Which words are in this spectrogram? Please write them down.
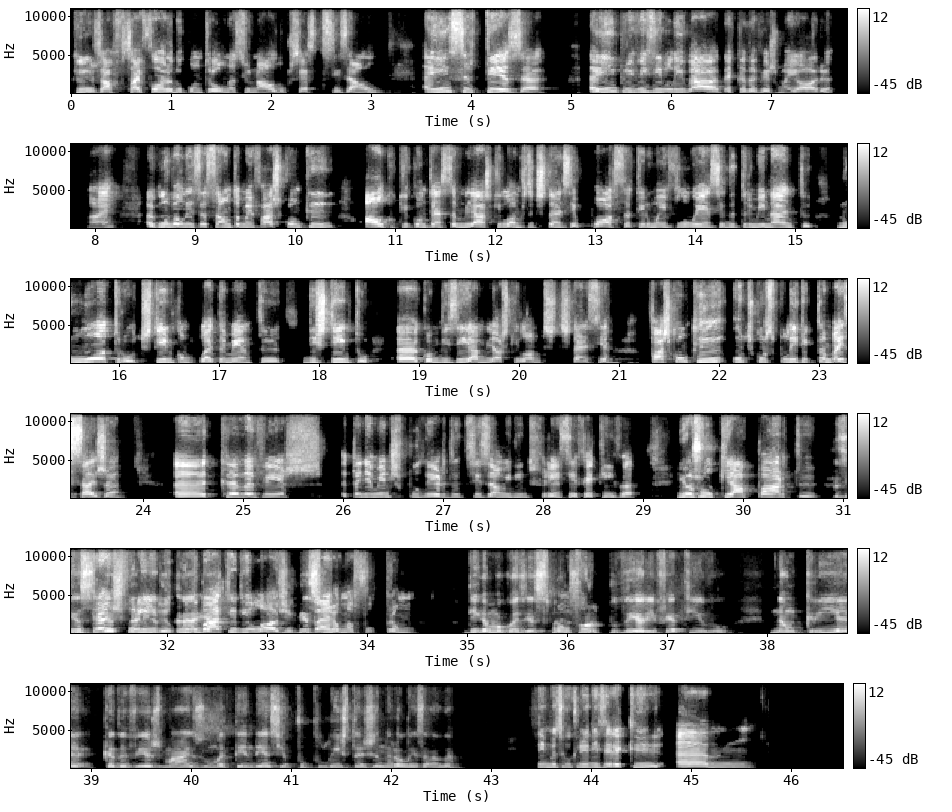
que já sai fora do controle nacional do processo de decisão, a incerteza, a imprevisibilidade é cada vez maior, é? A globalização também faz com que algo que acontece a milhares de quilómetros de distância possa ter uma influência determinante num outro destino completamente distinto, uh, como dizia, a milhares de quilómetros de distância, faz com que o discurso político também seja uh, cada vez tenha menos poder de decisão e de interferência efetiva. E eu julgo que há parte esse, de transferir esse, esse, o debate ideológico para uma para um Diga-me uma coisa, esse menor poder efetivo não cria cada vez mais uma tendência populista generalizada? Sim, mas o que eu queria dizer é que um,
